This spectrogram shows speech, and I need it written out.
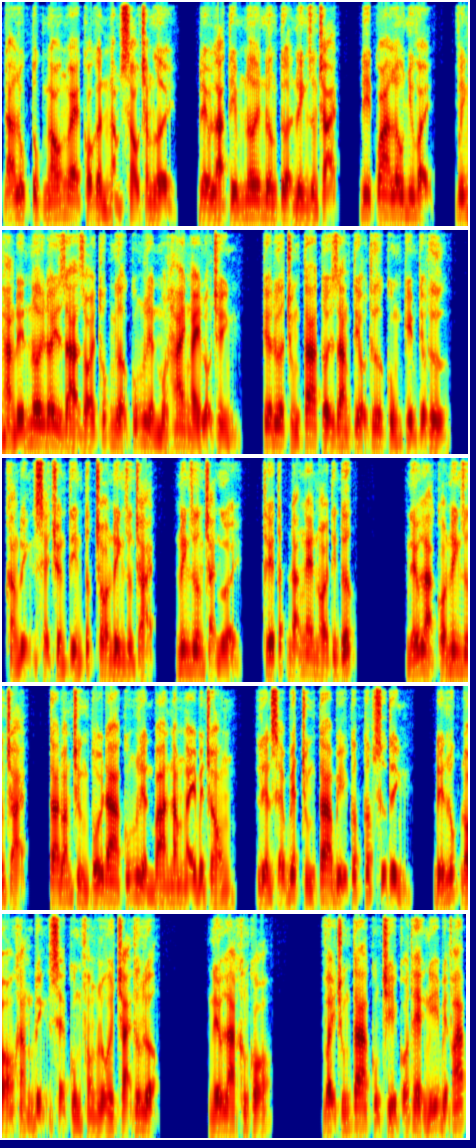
đã lục tục ngao ngoe có gần năm sáu trăm người, đều là tìm nơi nương tựa ninh dương trại, đi qua lâu như vậy, vĩnh hằng đến nơi đây ra roi thuốc ngựa cũng liền một hai ngày lộ trình, kia đưa chúng ta tới giang tiểu thư cùng kim tiểu thư, khẳng định sẽ truyền tin tức cho ninh dương trại, ninh dương trại người, thế tất đã nghe nói tin tức. Nếu là có ninh dương trại, ta đoán chừng tối đa cũng liền ba năm ngày bên trong, liền sẽ biết chúng ta bị cấp cấp sự tình, đến lúc đó khẳng định sẽ cùng phong lôi trại thương lượng. Nếu là không có, vậy chúng ta cũng chỉ có thể nghĩ biện pháp,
